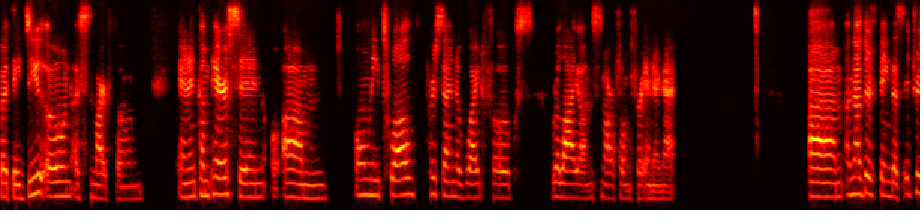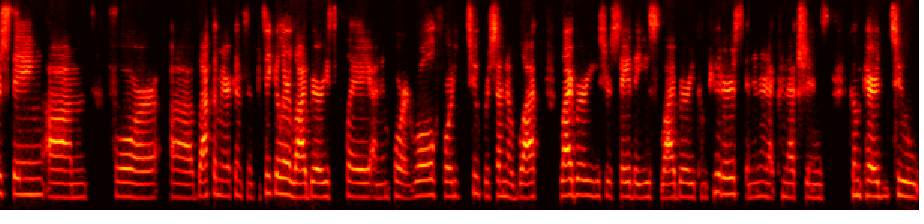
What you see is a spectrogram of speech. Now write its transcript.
but they do own a smartphone. And in comparison, um, only 12% of white folks rely on smartphone for internet. Um, another thing that's interesting um, for uh, Black Americans in particular, libraries play an important role. 42% of Black library users say they use library computers and internet connections compared to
